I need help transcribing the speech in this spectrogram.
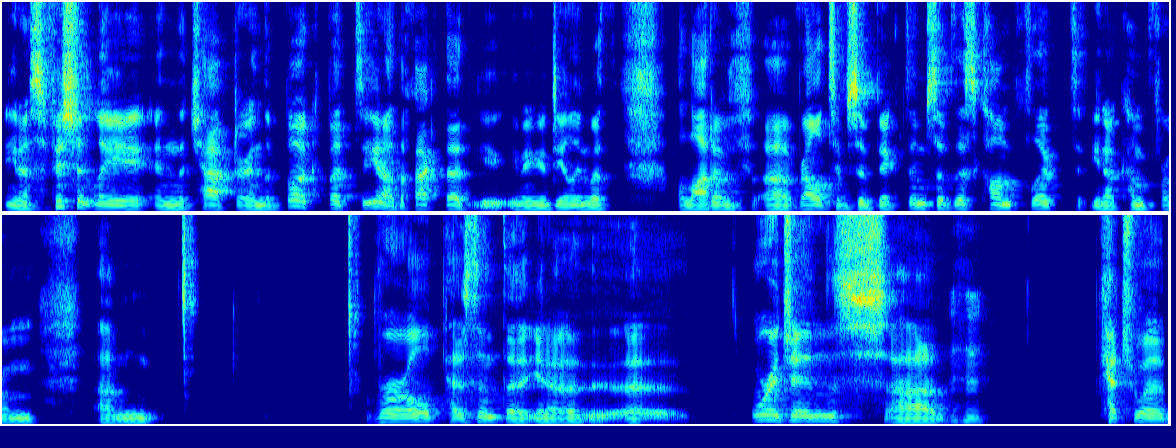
you know, sufficiently in the chapter in the book. But you know, the fact that you, you know you're dealing with a lot of uh, relatives of victims of this conflict, you know, come from um, rural peasant, the you know, uh, origins. Uh, mm-hmm. Quechua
